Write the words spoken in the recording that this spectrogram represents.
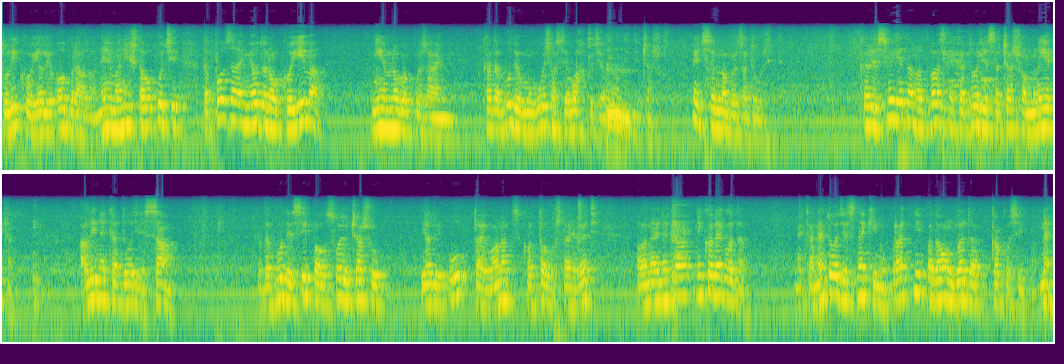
toliko je li obrala, nema ništa u kući, da pozajmi od onog koji ima, nije mnogo pozajmio. Kada bude u mogućnosti, lahko će vratiti čašu. Neće se mnogo zadužiti. Kaže, sve jedan od vas neka dođe sa čašom mlijeka, ali neka dođe sam. Kada bude sipao svoju čašu, jeli u taj lonac, kotavu šta je već, onaj neka, niko ne gleda, neka ne dođe s nekim u pratnji pa da on gleda kako se ipa. Ne.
